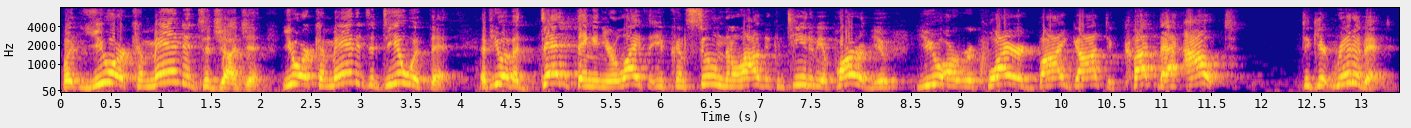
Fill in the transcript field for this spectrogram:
But you are commanded to judge it. You are commanded to deal with it. If you have a dead thing in your life that you've consumed and allowed to continue to be a part of you, you are required by God to cut that out, to get rid of it.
